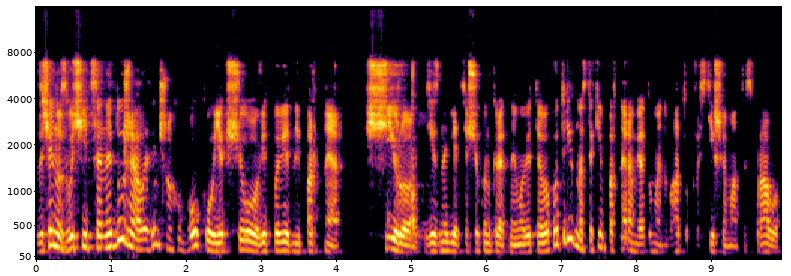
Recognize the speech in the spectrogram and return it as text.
звичайно, звучить це не дуже, але з іншого боку, якщо відповідний партнер щиро зізнається, що конкретно йому від тебе потрібно, з таким партнером, я думаю, набагато простіше мати справу,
